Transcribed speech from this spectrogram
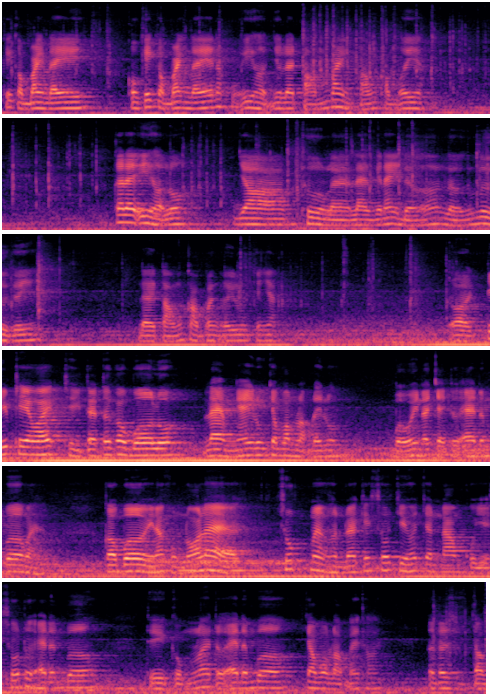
cái cộng ban đây, còn cái cộng ban đây nó cũng y hệt như là tổng ban tổng cộng y à. cái đây y hệt luôn do thường là làm cái này đỡ lượng lười ghi là tổng cộng bằng y luôn cho nhanh rồi, tiếp theo ấy, thì ta tới câu bơ luôn. Làm ngay luôn trong vòng lặp đây luôn. Bởi vì nó chạy từ a đến b mà. Câu bơ thì nó cũng nói là xuất màn hình ra các số chia hết trên 5 của dãy số từ a đến b thì cũng lấy từ a đến b trong vòng lặp này thôi. Nên ta tầm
